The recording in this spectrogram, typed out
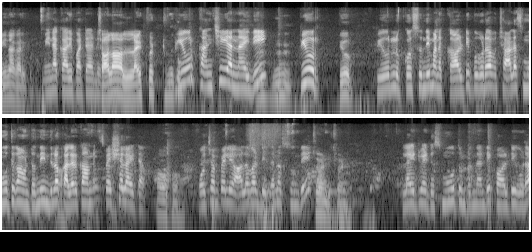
మీనాకారి మీనాకారి పట్టండి చాలా లైట్ వెయిట్ ప్యూర్ కంచి అన్న ఇది. ప్యూర్ ప్యూర్ ప్యూర్ లుక్ వస్తుంది. మన క్వాలిటీ కూడా చాలా స్మూత్గా ఉంటుంది. ఇందులో colour combination special item Pochampally all over design వస్తుంది. చూడండి చూడండి. లైట్ వెయిట్ స్మూత్ ఉంటుందండి క్వాలిటీ కూడా.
